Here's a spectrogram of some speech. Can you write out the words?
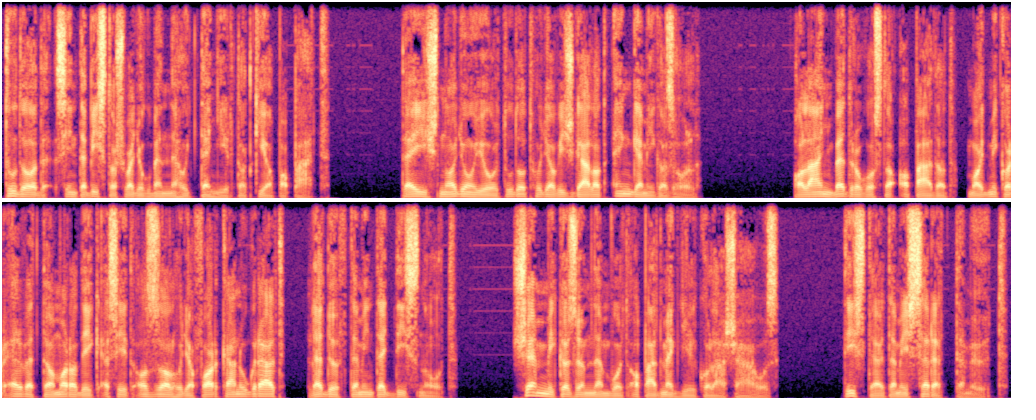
Tudod, szinte biztos vagyok benne, hogy te nyírtad ki a papát. Te is nagyon jól tudod, hogy a vizsgálat engem igazol. A lány bedrogozta apádat, majd mikor elvette a maradék eszét azzal, hogy a farkán ugrált, ledöfte, mint egy disznót. Semmi közöm nem volt apád meggyilkolásához. Tiszteltem és szerettem őt.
